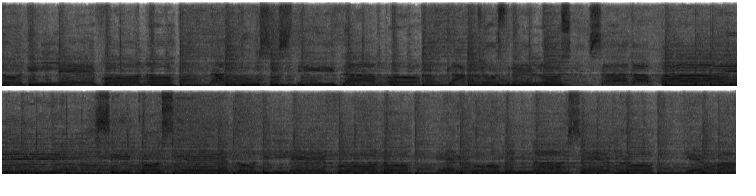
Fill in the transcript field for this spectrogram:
το τηλέφωνο Να ακούσεις τι θα πω. Κάποιος τρελός σ' αγαπάει σε βρω Και πάμε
